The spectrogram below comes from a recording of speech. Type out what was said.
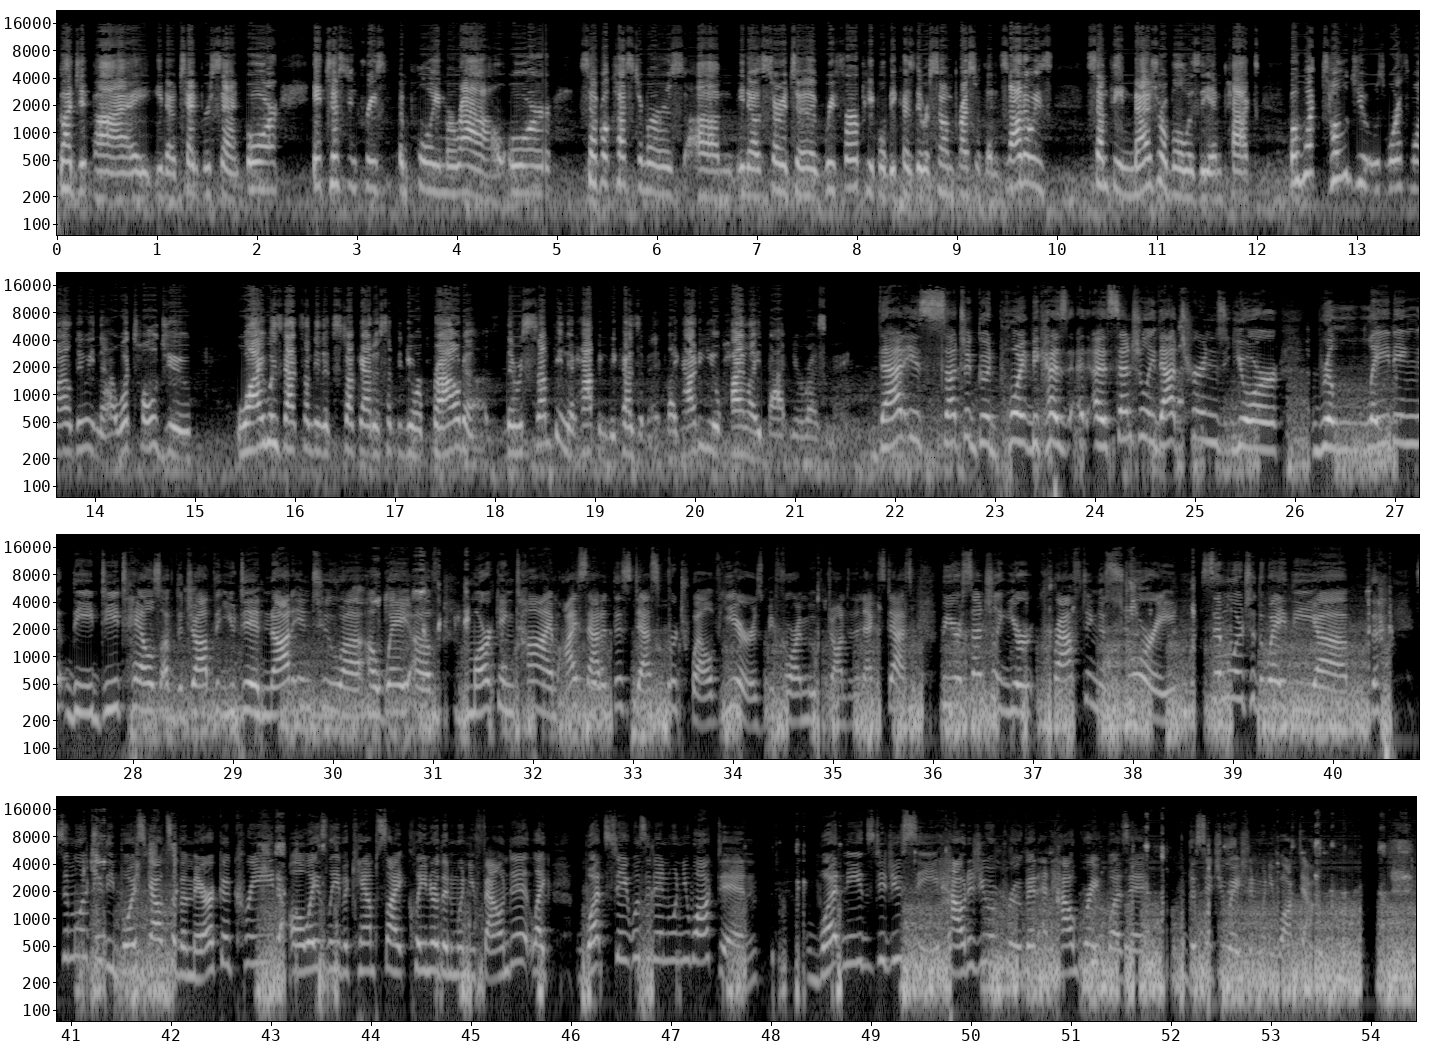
budget by, you know, 10%, or it just increased employee morale, or several customers, um, you know, started to refer people because they were so impressed with it. It's not always something measurable was the impact, but what told you it was worthwhile doing that? What told you why was that something that stuck out as something you were proud of? There was something that happened because of it. Like, how do you highlight that in your resume? That is such a good point because uh, essentially that turns your relating the details of the job that you did not into a, a, way of marking time. I sat at this desk for 12 years before I moved on to the next desk. But you're essentially you're crafting a story similar to the way the uh, the similar to the Boy Scouts of America creed, always leave a campsite cleaner than when you found it. Like, what state was it in when you walked in? What needs did you see? How did you improve it? And how great was it, the situation when you walked out?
